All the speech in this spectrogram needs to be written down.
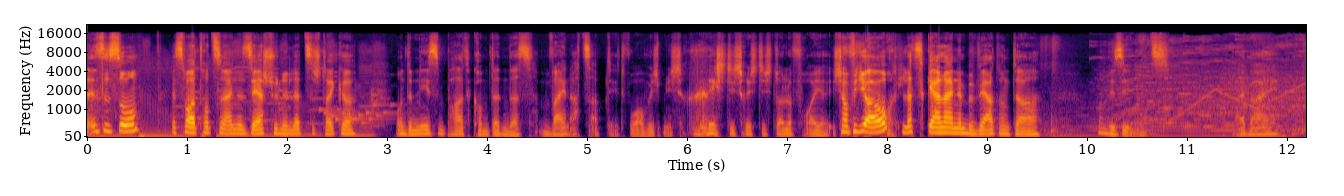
ist es so. Es war trotzdem eine sehr schöne letzte Strecke. Und im nächsten Part kommt dann das Weihnachtsupdate, worauf ich mich richtig, richtig dolle freue. Ich hoffe, ihr auch. Lasst gerne eine Bewertung da. Und wir sehen uns. Bye, bye.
